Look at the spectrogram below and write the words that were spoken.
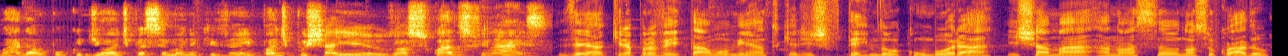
Guardar um pouco de ódio pra semana que vem. Pode puxar aí os nossos quadros finais. Zé, eu queria aproveitar o momento que a gente terminou com o Borá e chamar a nossa, o nosso quadro.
